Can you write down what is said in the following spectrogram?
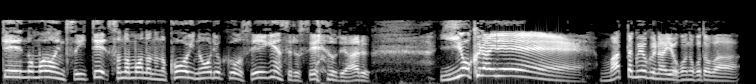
定のものについて、そのものの行為能力を制限する制度である。良くないねー全く良くないよ、この言葉。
